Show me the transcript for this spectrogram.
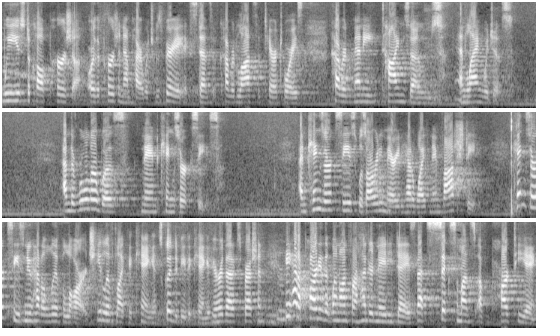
we used to call Persia, or the Persian Empire, which was very extensive, covered lots of territories, covered many time zones and languages. And the ruler was named King Xerxes. And King Xerxes was already married. He had a wife named Vashti. King Xerxes knew how to live large. He lived like a king. It's good to be the king. Have you heard that expression? Mm-hmm. He had a party that went on for 180 days. That's six months of partying.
